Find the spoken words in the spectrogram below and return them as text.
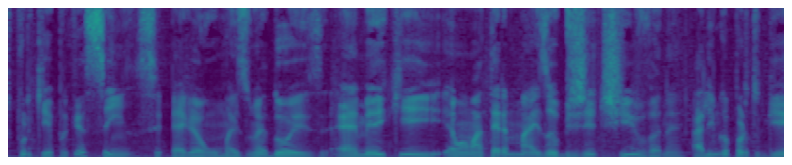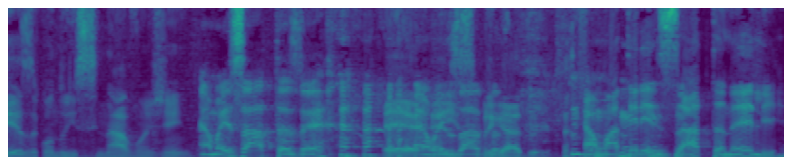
Por quê? Porque sim, você pega um mais um é dois. É meio que é uma matéria mais objetiva, né? A língua portuguesa, quando ensinavam a gente. É uma exatas, né? É, é, uma isso, exatas. obrigado. É uma matéria exata, né, ele?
